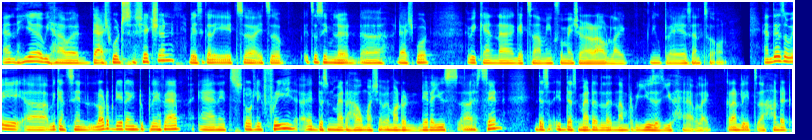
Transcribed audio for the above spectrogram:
and here we have a dashboard section. Basically it's a it's a it's a similar uh, dashboard. We can uh, get some information around like new players and so on. And there's a way uh, we can send a lot of data into playfab and it's totally free. It doesn't matter how much amount of data you uh, send. It doesn't it doesn't matter the number of users you have. Like currently it's a 100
